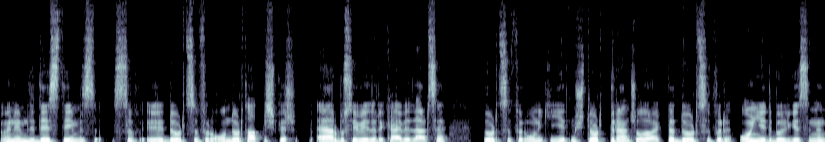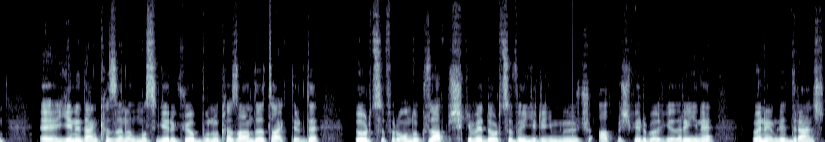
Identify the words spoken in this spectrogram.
önemli desteğimiz sıf- eee, 4.0-14-61. Eğer bu seviyeleri kaybederse 4.0-12-74 direnç olarak da 4.0-17 bölgesinin eee, yeniden kazanılması gerekiyor. Bunu kazandığı takdirde 4.0-19-62 ve 4.0-23-61 bölgeleri yine önemli direnç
